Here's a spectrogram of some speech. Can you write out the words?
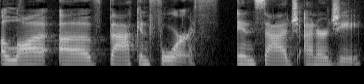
a lot of back and forth in Sag energy.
